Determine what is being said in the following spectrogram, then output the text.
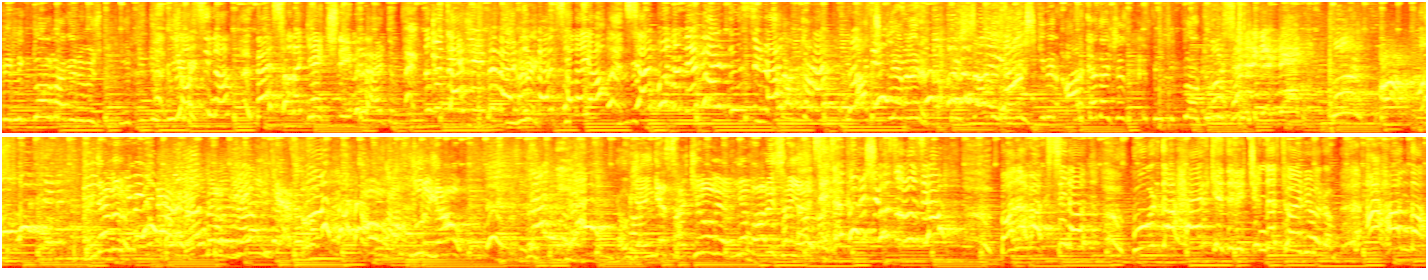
birlikte olma günümüz. Gülübük. Ya Sinan ben sana gençliğimi verdim. Güzelliğimi verdim Yürü. ben sana ya. Sen bana ne verdin Sinan? Bir dakika, Ha? Ya açıklayabilirim. Biz sadece eski bir arkadaşız. Birlikte otururuz. Vursana Güllük. Vur. Allah seni. Dur! Dur ya! Ya yenge sakin ol ya. Niye bağırıyorsun ya? Siz de karışıyorsunuz ya. Bana bak Sinan. Burada herkesin içinde söylüyorum. Ahanda.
